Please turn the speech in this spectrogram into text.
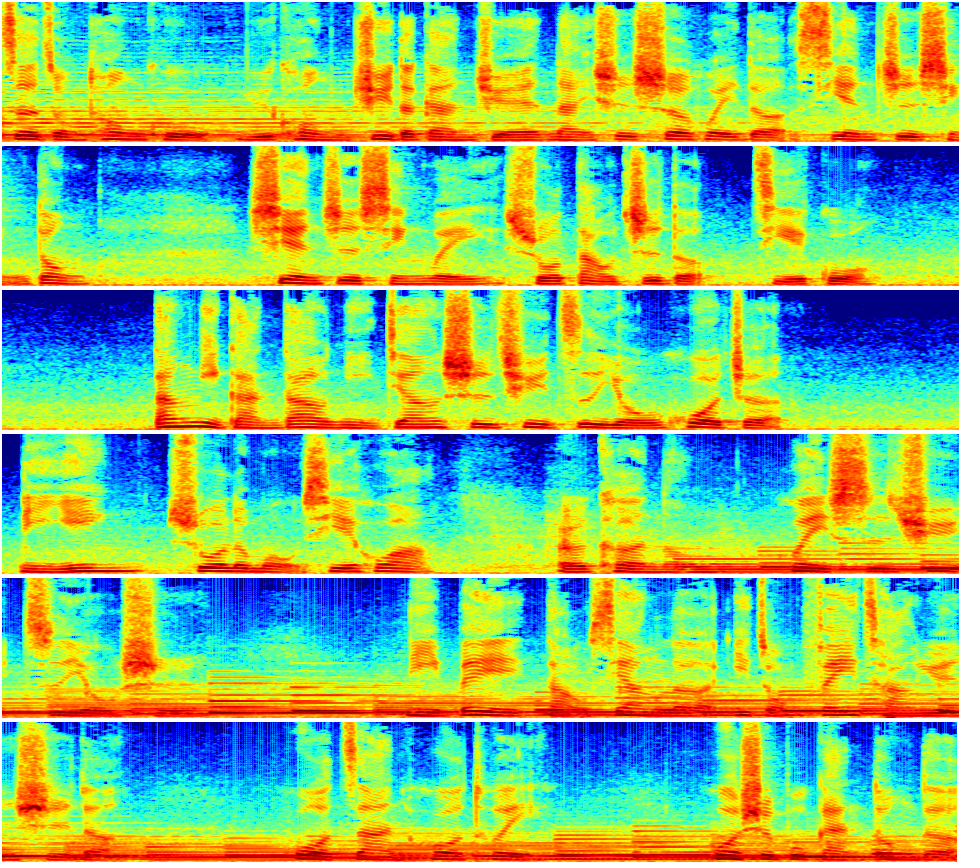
这种痛苦与恐惧的感觉乃是社会的限制行动、限制行为所导致的结果。当你感到你将失去自由或者，你因说了某些话而可能会失去自由时，你被导向了一种非常原始的或战或退，或是不感动的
